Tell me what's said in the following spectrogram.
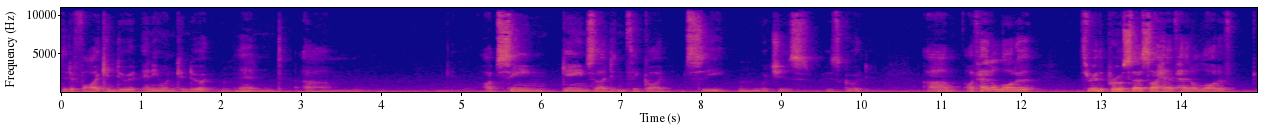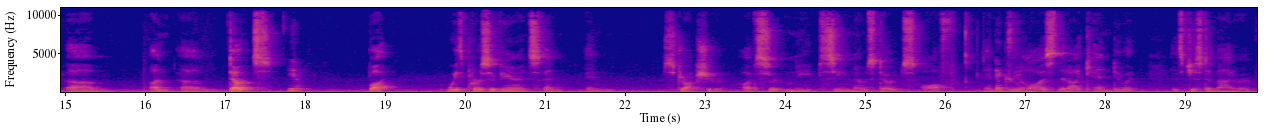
that if I can do it, anyone can do it. Mhm. And um, I've seen gains that I didn't think I'd see, Mhm. which is is good. Um, I've had a lot of through the process. I have had a lot of um, un, um, doubts. Yeah. But with perseverance and and structure, I've certainly seen those doubts off and Excellent. realized that I can do it. It's just a matter of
